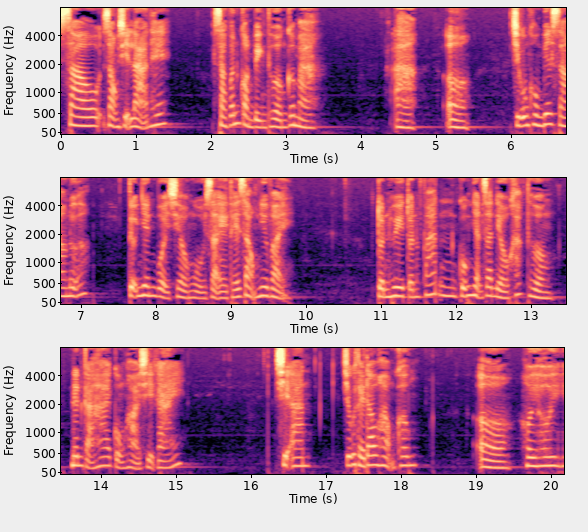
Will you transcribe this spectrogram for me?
Sao giọng chị lạ thế? Sao vẫn còn bình thường cơ mà? À Ờ Chị cũng không biết sao nữa. Tự nhiên buổi chiều ngủ dậy thấy giọng như vậy. Tuấn Huy, Tuấn Phát cũng nhận ra điều khác thường. Nên cả hai cùng hỏi chị gái. Chị An, Chị có thấy đau họng không? Ờ hơi hơi.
